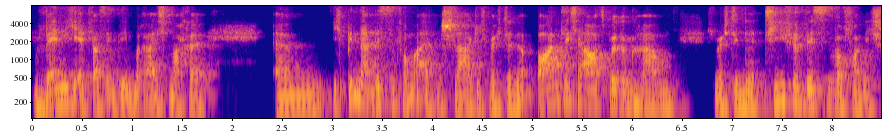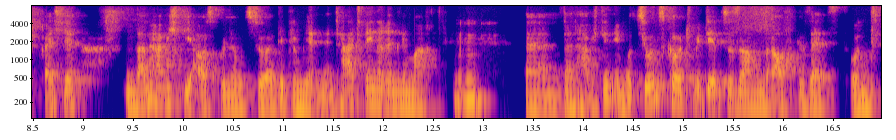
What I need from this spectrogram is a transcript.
wenn ich etwas in dem Bereich mache, ähm, ich bin da ein bisschen vom alten Schlag. Ich möchte eine ordentliche Ausbildung haben. Ich möchte in der Tiefe wissen, wovon ich spreche. Und dann habe ich die Ausbildung zur diplomierten Mentaltrainerin gemacht. Mhm. Ähm, dann habe ich den Emotionscoach mit dir zusammen draufgesetzt und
